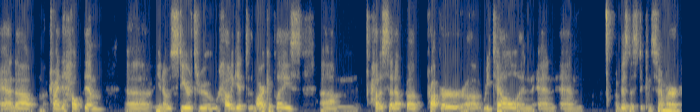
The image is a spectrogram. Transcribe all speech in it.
and uh, trying to help them, uh, you know, steer through how to get to the marketplace, um, how to set up proper uh, retail and and and business to consumer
